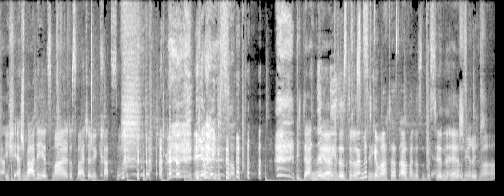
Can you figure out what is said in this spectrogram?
Ja. Ich erspare dir jetzt mal das weitere Kratzen. Ich. Ich danke dir, dass du das mitgemacht hast, auch wenn das ein bisschen nein, äh, schwierig gut. war.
